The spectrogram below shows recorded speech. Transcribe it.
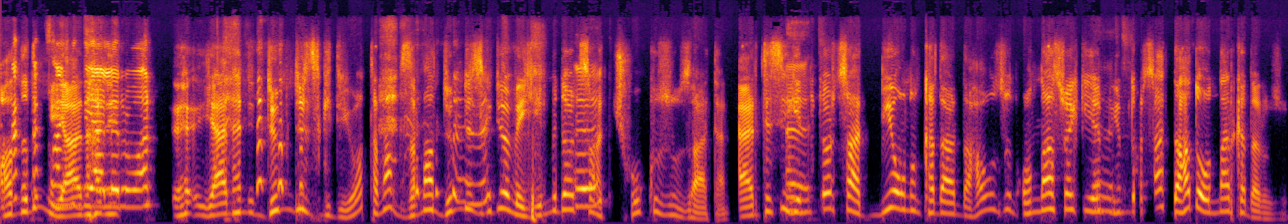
Anladın mı? yani hani, var. E, yani hani dümdüz gidiyor. Tamam zaman dümdüz evet. gidiyor ve 24 evet. saat çok uzun zaten. Ertesi evet. 24 saat bir onun kadar daha uzun. Ondan sonraki evet. 24 saat daha da onlar kadar uzun.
